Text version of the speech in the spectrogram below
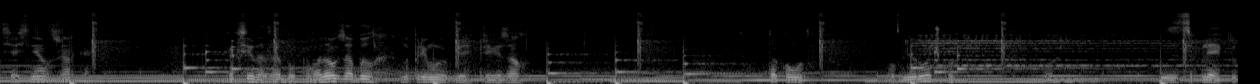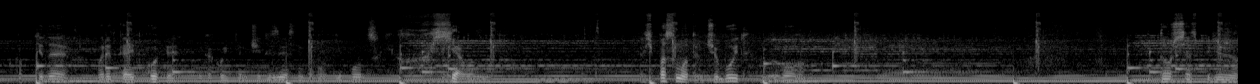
Все снял, жарко. Как всегда, забыл. Поводок забыл. Напрямую, блядь, привязал. Такому вот воблерочку. Вот. Не зацепляя, тут пока покидаю. Говорят, какая-то копия. Какой-то там что-то известный какой-то японский. Хер его Короче, посмотрим, что будет с Богом. Дождь сейчас пережил.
